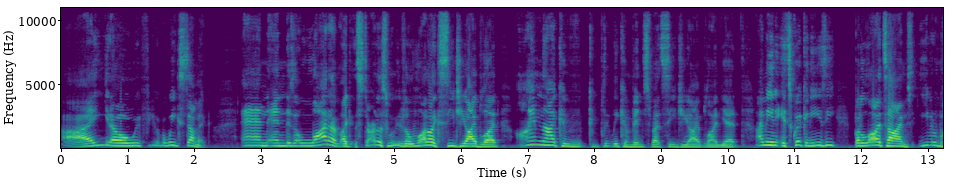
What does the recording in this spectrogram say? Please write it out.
I you know if you have a weak stomach, and and there's a lot of like start of this movie. There's a lot of like CGI blood. I'm not com- completely convinced about CGI blood yet. I mean, it's quick and easy, but a lot of times, even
